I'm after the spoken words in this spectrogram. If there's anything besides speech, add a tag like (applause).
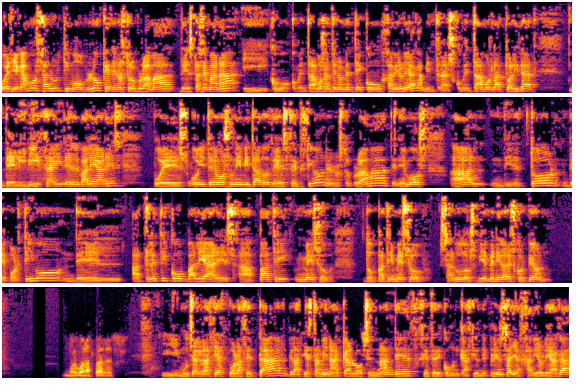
Pues llegamos al último bloque de nuestro programa de esta semana y como comentábamos anteriormente con Javier Leaga, mientras comentábamos la actualidad del Ibiza y del Baleares, pues hoy tenemos un invitado de excepción en nuestro programa. Tenemos al director deportivo del Atlético Baleares, a Patrick Mesov. Don Patrick Mesov, saludos, bienvenido al Escorpión. Muy buenas tardes. Y muchas gracias por aceptar. Gracias también a Carlos Hernández, jefe de comunicación de prensa, y a Javier Oleaga,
